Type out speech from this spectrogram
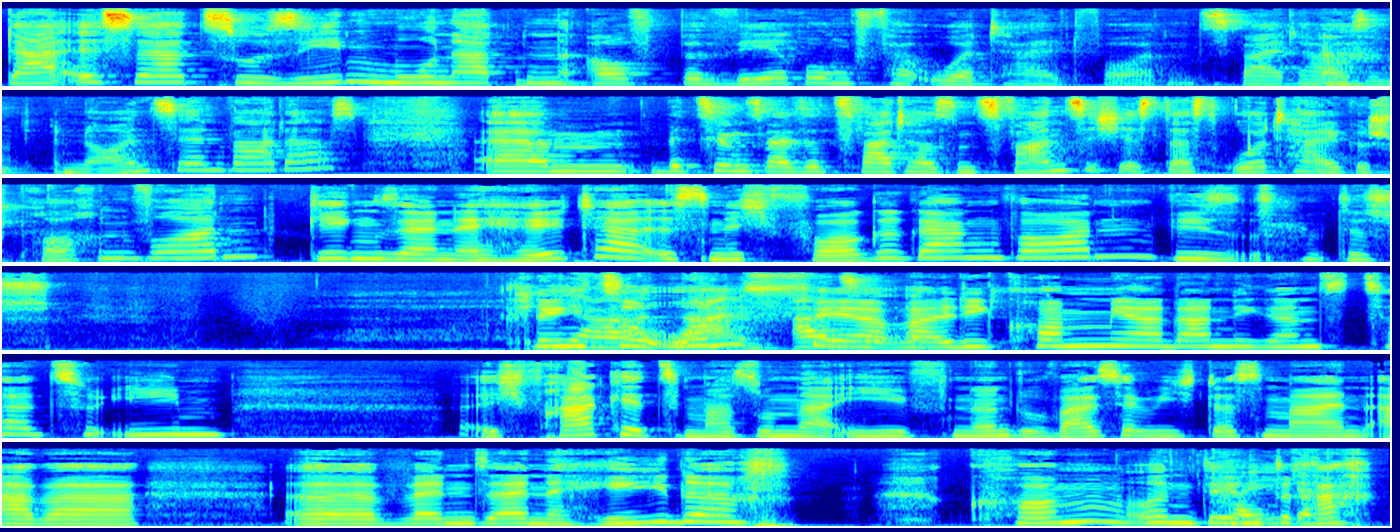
Da ist er zu sieben Monaten auf Bewährung verurteilt worden. 2019 war das, ähm, beziehungsweise 2020 ist das Urteil gesprochen worden. Gegen seine Hater ist nicht vorgegangen worden? Wie, das klingt Ja, so unfair, also, äh, weil die kommen ja dann die ganze Zeit zu ihm ich frage jetzt mal so naiv, ne? Du weißt ja, wie ich das meine, aber äh, wenn seine Hater kommen und den Drachen,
